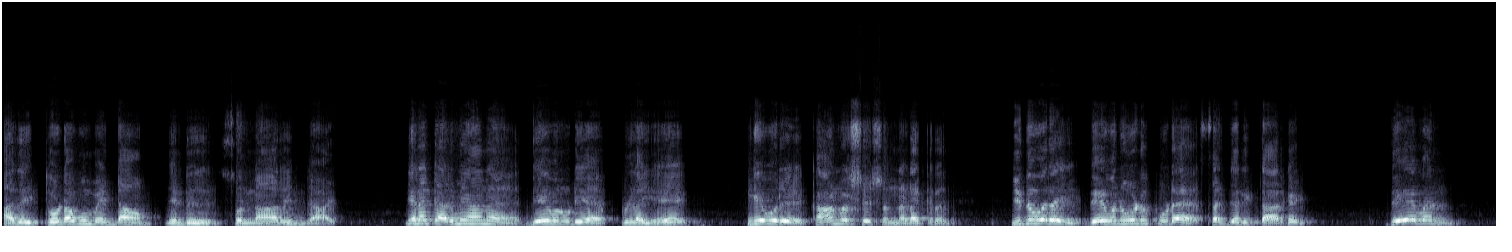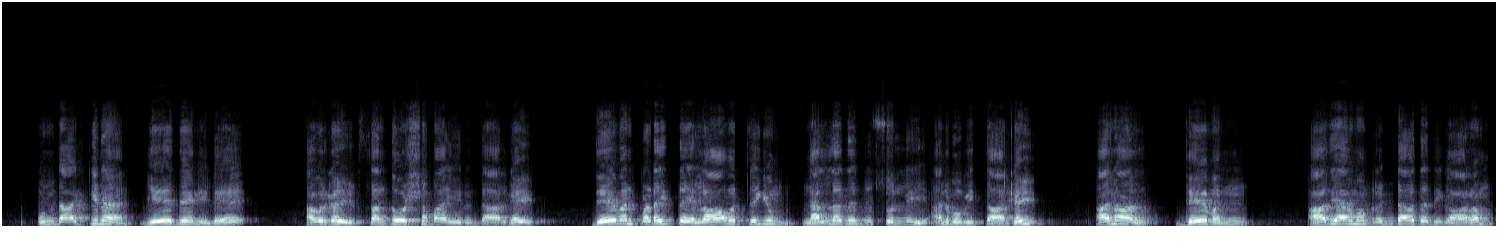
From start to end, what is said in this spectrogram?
அதை தொடவும் வேண்டாம் என்று சொன்னார் என்றாள். எனக்கு அருமையான தேவனுடைய பிள்ளையே இங்கே ஒரு கான்வர்சேஷன் நடக்கிறது. இதுவரை தேவனோடு கூட சஞ்சரித்தார்கள். தேவன் உண்டாக்கின ஏதேனிலே அவர்கள் சந்தோஷமாய் இருந்தார்கள். தேவன் படைத்த எல்லாவற்றையும் நல்லதென்று சொல்லி அனுபவித்தார்கள். ஆனால் தேவன் ஆதியாகமம் ரெண்டாவது அதிகாரம்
